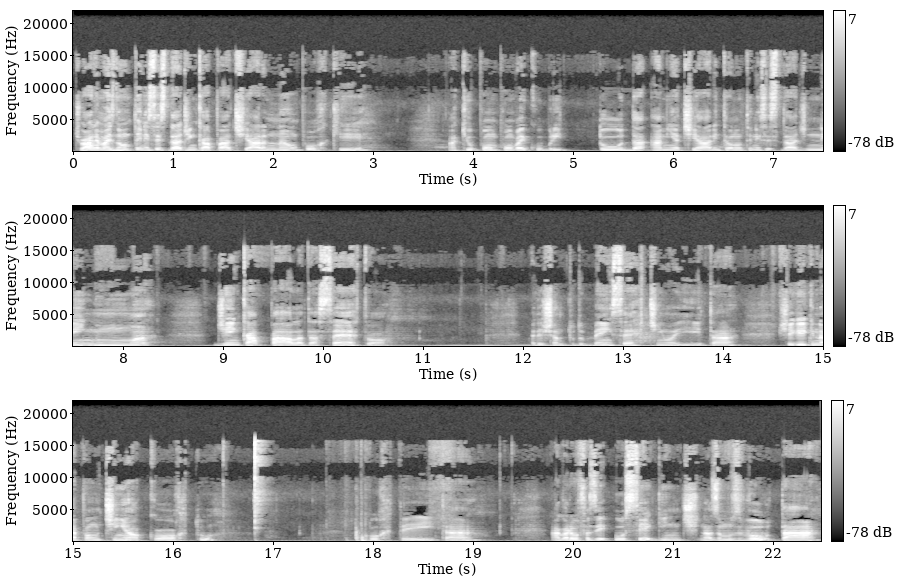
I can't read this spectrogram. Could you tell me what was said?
Tio Arley, mas não tem necessidade de encapar a tiara? Não, porque aqui o pompom vai cobrir toda a minha tiara, então não tem necessidade nenhuma de encapá-la, tá certo? Ó. Vai deixando tudo bem certinho aí, tá? Cheguei aqui na pontinha, ó, corto. Cortei, tá? Agora eu vou fazer o seguinte, nós vamos voltar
